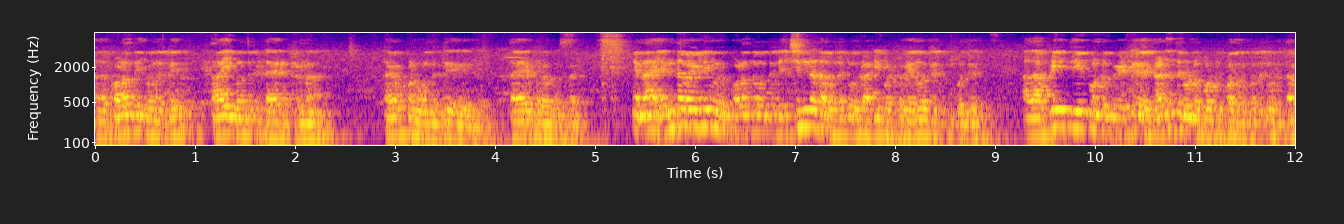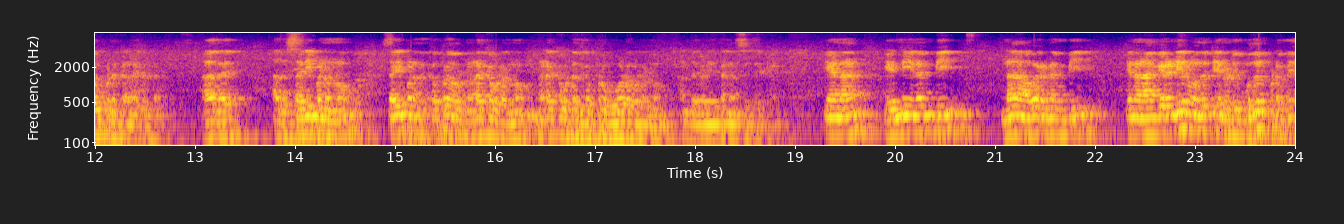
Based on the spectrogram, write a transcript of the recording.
அந்த குழந்தைக்கு வந்துட்டு தாய் வந்துட்டு டைரக்டர்னா தகப்பன் வந்துட்டு தயாரிப்பாளர் சார். ஏன்னா எந்த வகையிலையும் ஒரு குழந்தை வந்துட்டு சின்னதாக வந்துட்டு ஒரு அடிபட்டோ ஏதோ இருக்கும்போது அதை அப்படியே தீ கொண்டு போயிட்டு நடுத்தருவில் போட்டு போகிறதுக்கு வந்துட்டு ஒரு தகப்பனுக்கான இல்லை அதை அதை சரி பண்ணணும். சரி பண்ணதுக்கப்புறம் அவர் நடக்க விடணும். நடக்க விட்டதுக்கப்புறம் ஓட விடணும். அந்த வேலையை தான் நான் செஞ்சுருக்கேன். ஏன்னா என்னை நம்பி நான் அவரை நம்பி ஏன்னா நாங்கள் ரெண்டு பேரும் வந்துட்டு என்னுடைய முதல் படமே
